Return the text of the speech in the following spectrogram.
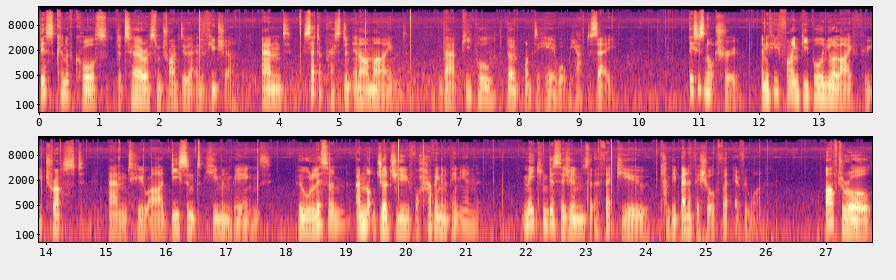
This can, of course, deter us from trying to do that in the future, and set a precedent in our mind that people don't want to hear what we have to say. This is not true, and if you find people in your life who you trust and who are decent human beings who will listen and not judge you for having an opinion. Making decisions that affect you can be beneficial for everyone. After all,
